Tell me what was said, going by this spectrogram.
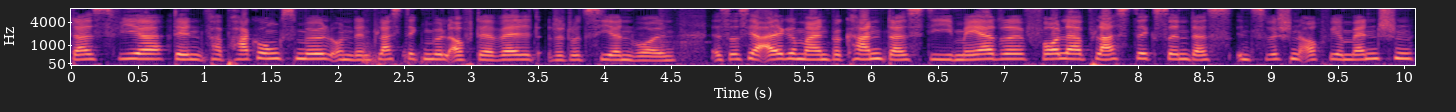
dass wir den Verpackungsmüll und den Plastikmüll auf der Welt reduzieren wollen. Es ist ja allgemein bekannt, dass die Meere voller Plastik sind, dass inzwischen auch wir Menschen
